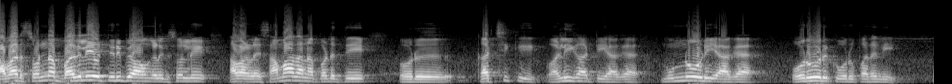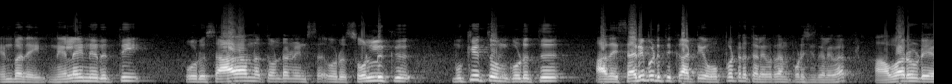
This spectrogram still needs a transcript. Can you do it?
அவர் சொன்ன பதிலையே திருப்பி அவங்களுக்கு சொல்லி அவர்களை சமாதானப்படுத்தி ஒரு கட்சிக்கு வழிகாட்டியாக முன்னோடியாக ஒருவருக்கு ஒரு பதவி என்பதை நிலைநிறுத்தி ஒரு சாதாரண தொண்டனின் ஒரு சொல்லுக்கு முக்கியத்துவம் கொடுத்து அதை சரிபடுத்தி காட்டிய ஒப்பற்ற தலைவர் தான் புரட்சி தலைவர். அவருடைய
